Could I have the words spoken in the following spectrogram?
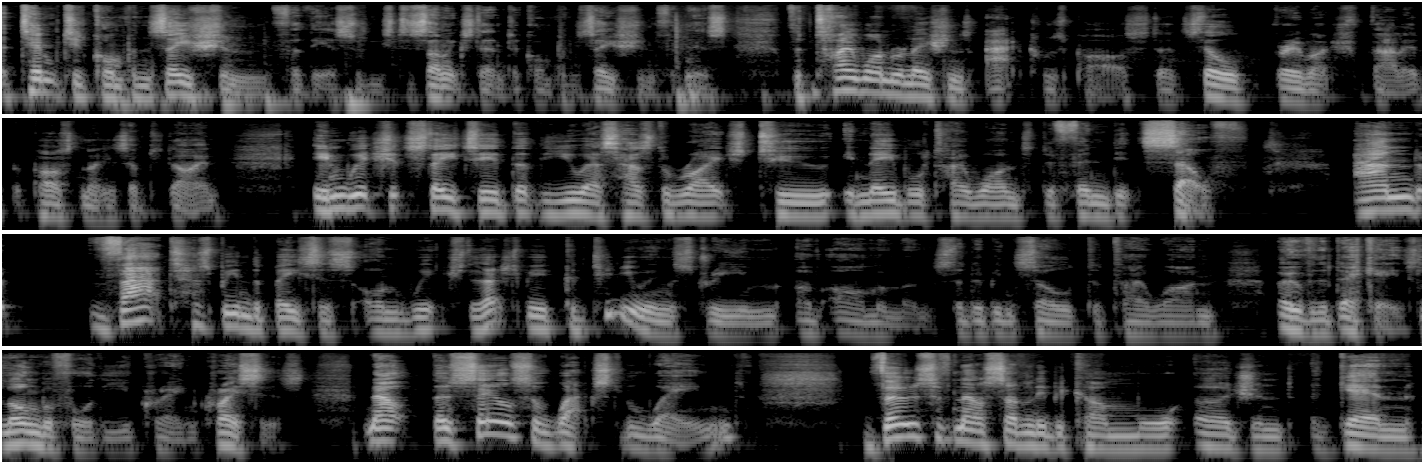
attempted compensation for this, at least to some extent a compensation for this, the Taiwan Relations Act was passed, it's still very much valid, but passed in 1979, in which it stated that the US has the right to enable Taiwan to defend itself. And that has been the basis on which there's actually been a continuing stream of armaments that have been sold to Taiwan over the decades, long before the Ukraine crisis. Now, those sales have waxed and waned. Those have now suddenly become more urgent again.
